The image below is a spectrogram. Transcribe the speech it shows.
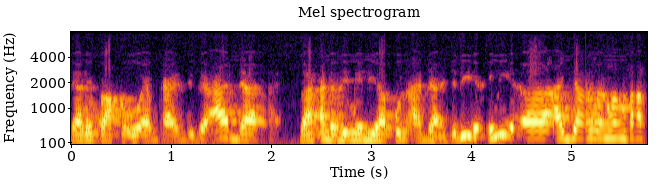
dari pelaku UMKM juga ada, bahkan dari media pun ada. Jadi ini uh, ajang yang memang sangat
